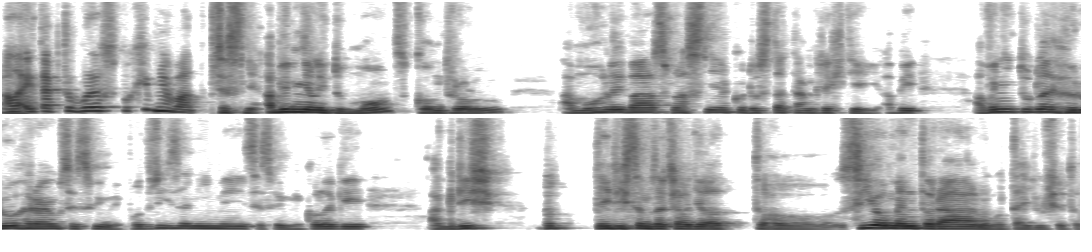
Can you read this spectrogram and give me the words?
ale ano. i tak to bude spochybňovat. Přesně, aby měli tu moc, kontrolu a mohli vás vlastně jako dostat tam, kde chtějí. Aby, a oni tuhle hru hrajou se svými podřízenými, se svými kolegy a když, teď když jsem začal dělat toho CEO mentora, nebo teď už je to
